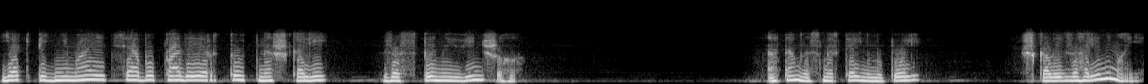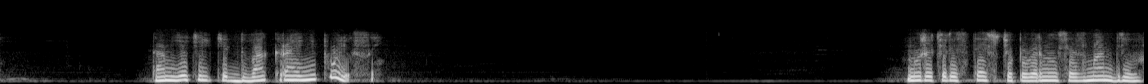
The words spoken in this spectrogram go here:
як піднімається або падає ртуть на шкалі за спиною в іншого. А там, на смертельному полі, шкали взагалі немає. Там є тільки два крайні полюси. Може, через те, що повернувся з мандрів,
